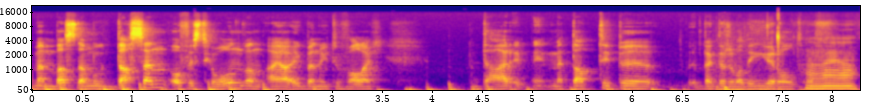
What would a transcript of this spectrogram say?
mijn bas, dat moet dat zijn? Of is het gewoon van, ah ja, ik ben nu toevallig daar, met dat type, ben ik er zo wat ingerold? Ah, ja.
